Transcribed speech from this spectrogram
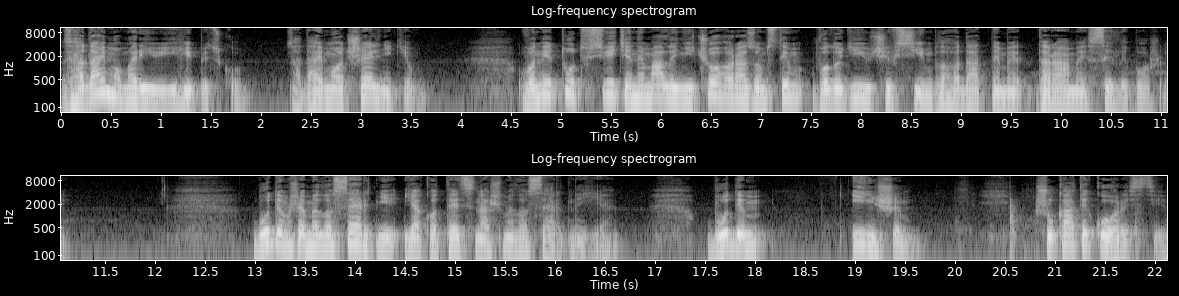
Згадаймо Марію Єгипетську, згадаймо отшельників. Вони тут в світі не мали нічого разом з тим, володіючи всім благодатними дарами сили Божої. Будем же милосердні, як Отець наш милосердний є. Будем іншим шукати користі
